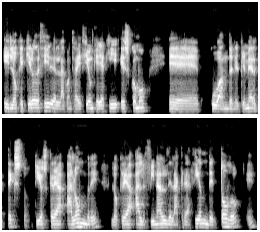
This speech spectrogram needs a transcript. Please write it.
y lo que quiero decir en la contradicción que hay aquí es como eh, cuando en el primer texto Dios crea al hombre, lo crea al final de la creación de todo, ¿eh?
